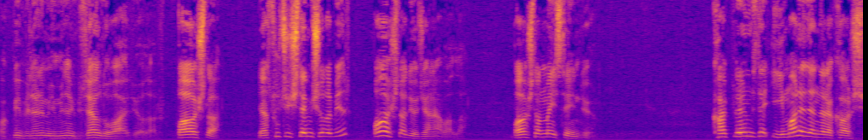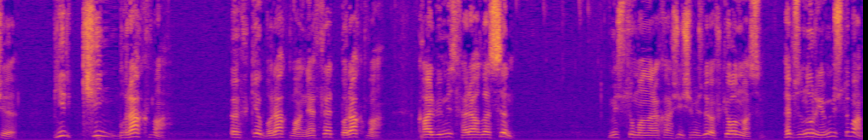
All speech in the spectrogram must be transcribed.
Bak birbirlerine mümine güzel dua ediyorlar. Bağışla. Ya suç işlemiş olabilir. Bağışla diyor Cenab-ı Allah. Bağışlanma isteyin diyor. Kalplerimizde iman edenlere karşı bir kin bırakma. Öfke bırakma, nefret bırakma. Kalbimiz ferahlasın. Müslümanlara karşı içimizde öfke olmasın. Hepsi nur gibi Müslüman.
